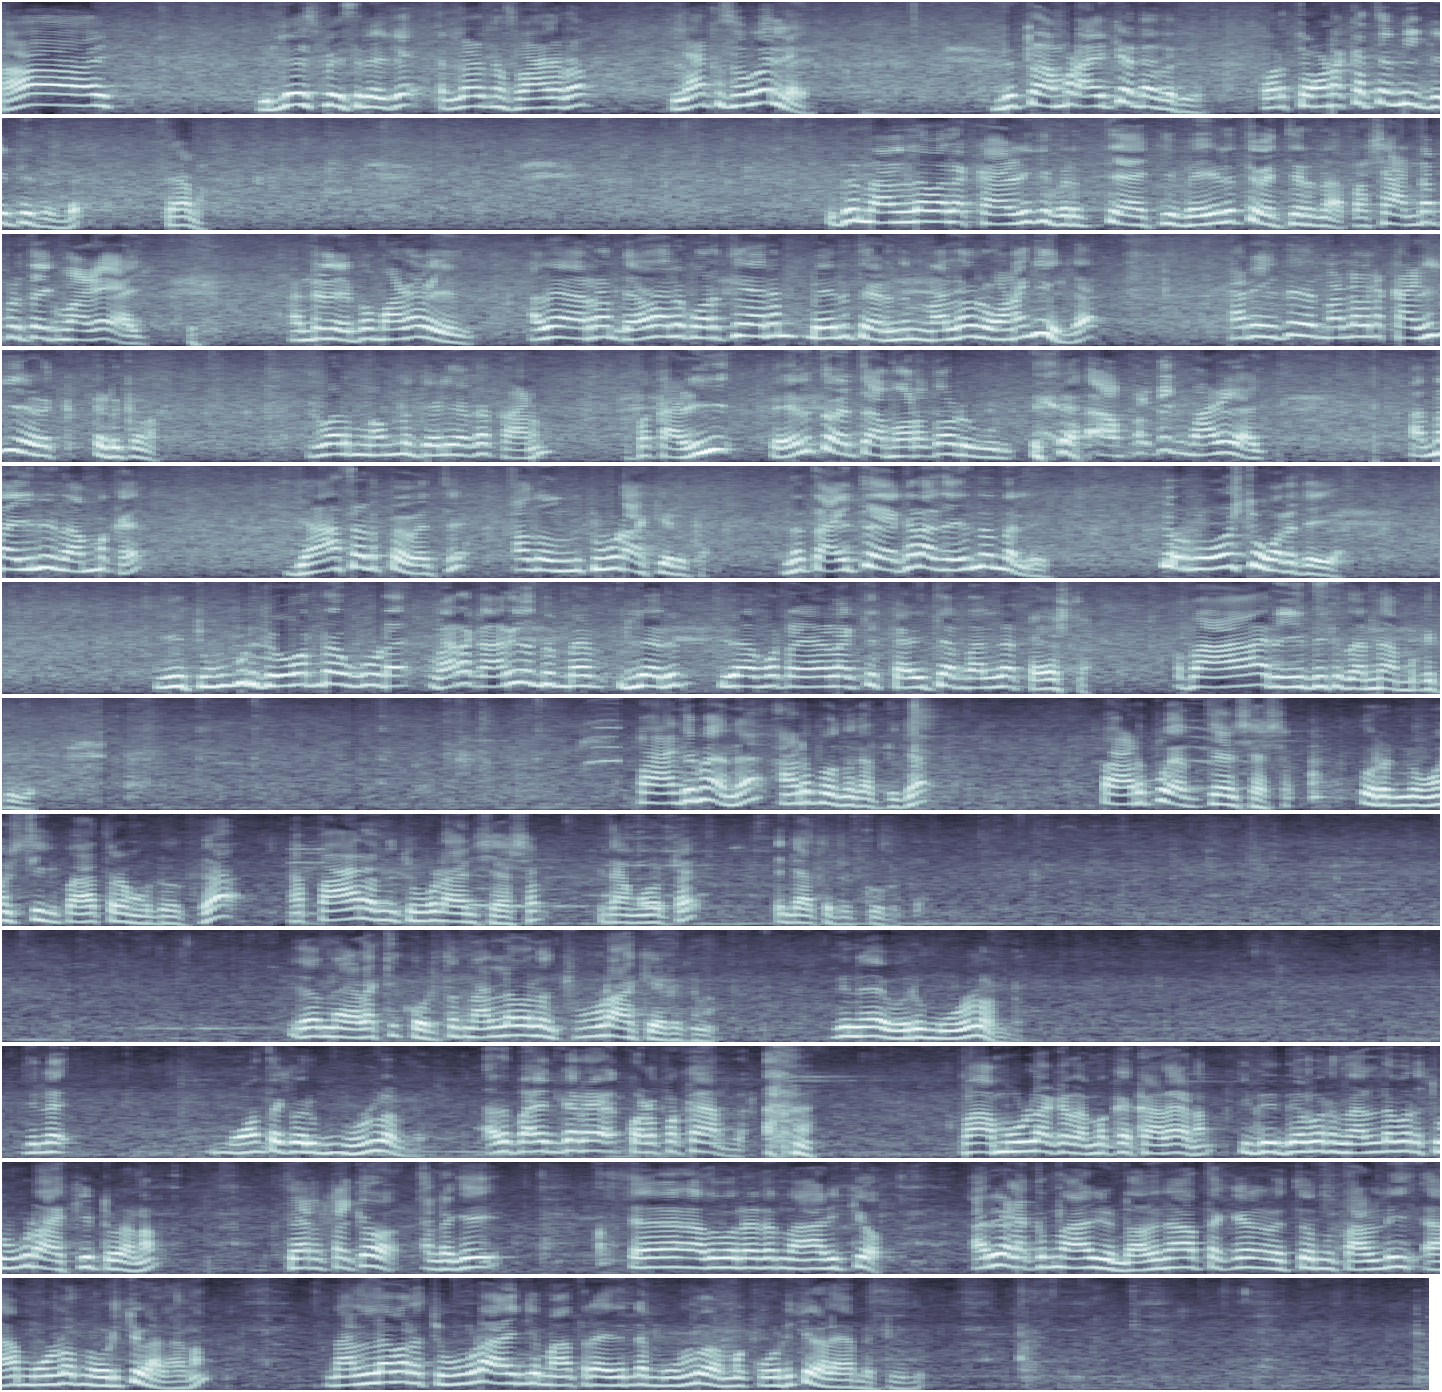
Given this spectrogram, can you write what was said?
Hi. Village സ്പേസിലേക്ക് എല്ലാവർക്കും സ്വാഗതം. എല്ലാവർക്കും സുഖമല്ലേ? ഇന്നത്തെ നമ്മുടെ ഐറ്റം എന്താ അറിയോ കുറച്ച് ഉണക്കച്ചമ്മീൻ കിട്ടിയിട്ടുണ്ട്. കേട്ടോ ഇത് നല്ലപോലെ കഴുകി വൃത്തിയാക്കി വെയിലത്ത് വെച്ചിരുന്ന. പക്ഷേ അന്നപ്പോഴത്തേക്ക് മഴയായി. കണ്ടില്ലേ? ഇപ്പോൾ മഴ പെയ്യുന്നു. അത് കാരണം ഏതായാലും കുറച്ച് നേരം വെയിലത്ത് ഇടുന്നു നല്ലപോലെ ഉണങ്ങിയില്ല. കാരണം ഇത് നല്ലപോലെ കഴുകി എടുക്കണം. ഒരുപാട് മണ്ണും ചെളിയൊക്കെ കാണും. അപ്പോൾ കഴുകി വെയിലത്ത് വെച്ചാൽ മുറത്തോട് കൂടി. അപ്പോഴത്തേക്ക് മഴയായി. എന്നാൽ ഇനി നമുക്ക് ഗ്യാസ് അടുപ്പ് വെച്ച് അതൊന്ന് ചൂടാക്കിയെടുക്കാം. എന്നിട്ട് അയറ്റ് എങ്ങനെയാണ് ചെയ്യുന്നതെന്നല്ലേ? ഇത് റോസ്റ്റ് പോലെ ചെയ്യാം. ഈ ചൂട് ചോറിന്റെ കൂടെ വേറെ കറിയൊന്നും വേ ഇല്ലാലും ഇത് അങ്ങോട്ട് ഇളക്കി കഴിക്കാൻ നല്ല ടേസ്റ്റാണ് അപ്പോൾ ആ രീതിക്ക് തന്നെ നമുക്ക് ചെയ്യാം. അപ്പോൾ ആദ്യമേ തന്നെ അടുപ്പൊന്ന് കത്തിക്കാം. അപ്പോൾ അടുപ്പ് കത്തിച്ചതിന് ശേഷം ഒരു നോൺ സ്റ്റിക്ക് പാത്രം അങ്ങോട്ട് വെക്കുക. ആ പാലൊന്ന് ചൂടായതിന് ശേഷം ഇതങ്ങോട്ട് ഇതിന്റെ അകത്തോട്ട് ഇട്ട് കൊടുക്കുക. ഇതൊന്ന് ഇളക്കി കൊടുത്ത് നല്ലപോലെ ചൂടാക്കി എടുക്കണം. ഇതിന് ഒരു മുള്ളുണ്ട്. ഇതിന് മുഖത്തൊക്കെ ഒരു മുള്ളുണ്ട്. അത് ഭയങ്കര കുഴപ്പക്കാരുണ്ട് അപ്പോൾ ആ മുള്ളൊക്കെ നമുക്ക് കളയണം. ഇത് ഇതേപോലെ നല്ലപോലെ ചൂടാക്കിയിട്ട് വേണം. ചിരട്ടയ്ക്കോ അല്ലെങ്കിൽ അതുപോലെ തന്നെ നാഴിക്കോ. അരി ഇളക്കുന്ന നാഴിയുണ്ട് അതിനകത്തൊക്കെ വെച്ചൊന്ന് തള്ളി ആ മുള്ളൊന്ന് ഒടിച്ചു കളയണം. നല്ലപോലെ ചൂടായെങ്കിൽ മാത്രമേ ഇതിന്റെ മുള്ള് നമുക്ക് ഒടിച്ചു കളയാൻ പറ്റുള്ളൂ.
